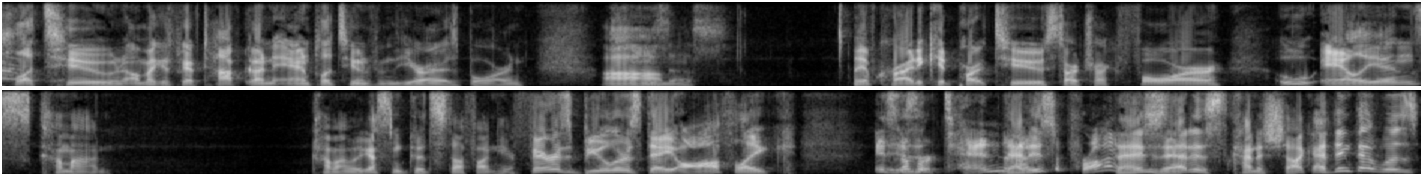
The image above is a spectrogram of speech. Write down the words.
Platoon. Oh my gosh, we have Top Gun and Platoon from the year I was born. Um, Jesus. we have Karate Kid Part Two, Star Trek Four. Ooh, Aliens. Come on. Come on, we got some good stuff on here. Ferris Bueller's Day Off, like It's is number 10? that I'm is surprised. That is that is kind of shocking. I think that was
